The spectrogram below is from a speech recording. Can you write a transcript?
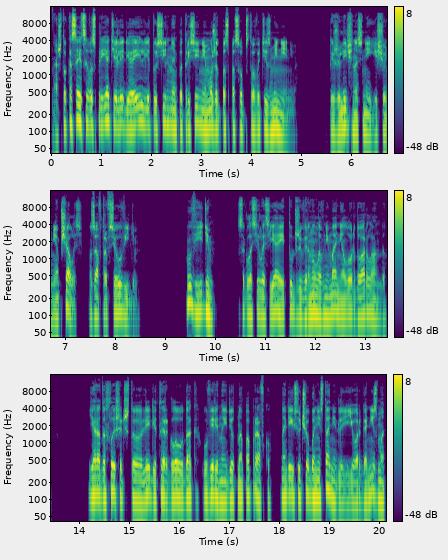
А что касается восприятия леди Аэльи, то сильное потрясение может поспособствовать изменению. Ты же лично с ней еще не общалась. Завтра все увидим». «Увидим», — согласилась я и тут же вернула внимание лорду Орланду. «Я рада слышать, что леди Тер Глоудак уверенно идет на поправку. Надеюсь, учеба не станет для ее организма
